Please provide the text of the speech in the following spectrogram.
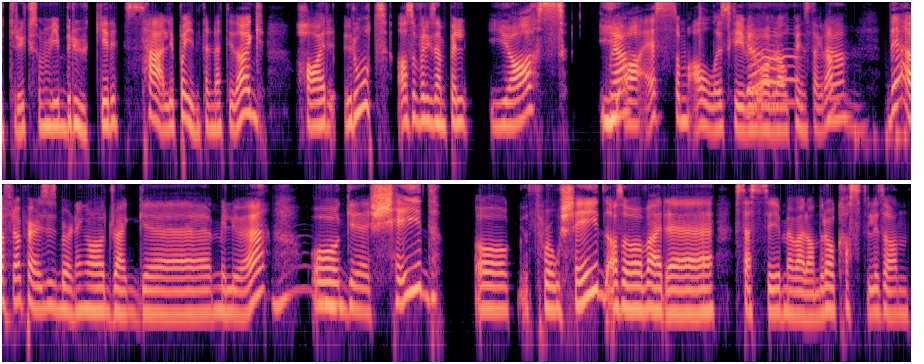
uttrykk som vi bruker, særlig på internett i dag, har rot. Altså for eksempel jas. YAS, som alle skriver Ja, overalt på Instagram. ja. Det er fra Paris Is Burning og drag-miljøet. Og eh, shade. Og throw shade, altså være sassy med hverandre og kaste litt sånn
